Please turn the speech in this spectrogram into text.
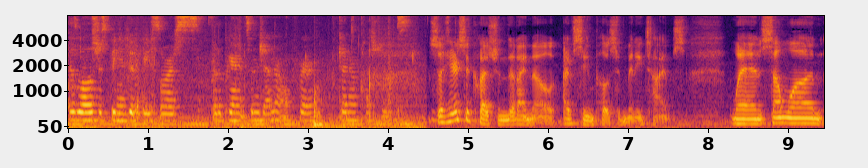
as well as just being a good resource for the parents in general for general questions. So here's a question that I know I've seen posted many times. When someone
